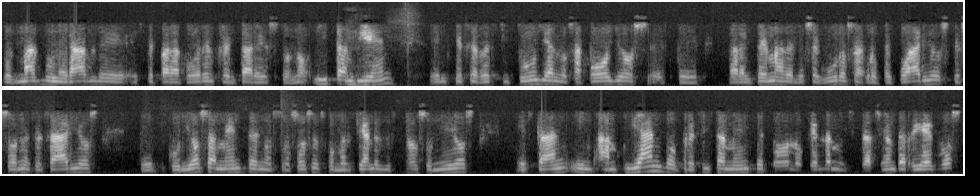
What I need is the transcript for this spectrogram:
pues más vulnerable este, para poder enfrentar esto, ¿no? Y también el que se restituyan los apoyos este, para el tema de los seguros agropecuarios que son necesarios. Eh, curiosamente, nuestros socios comerciales de Estados Unidos están ampliando precisamente todo lo que es la administración de riesgos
